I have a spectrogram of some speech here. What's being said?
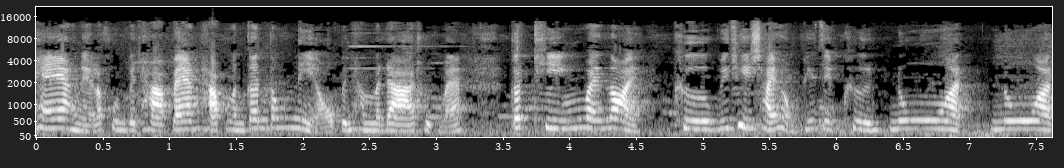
แห้งเนี่ยแล้วคุณไปทาแป้งทับ มันก็ต้องเหนียวเป็นธรรมดาถูกไหมก็ทิ้งไว้หน่อย คือวิธีใช้ของพี่จิ๊บคือนวด นวด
